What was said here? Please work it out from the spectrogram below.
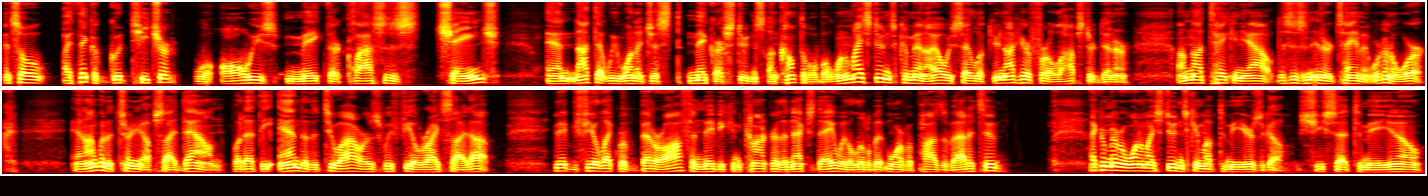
And so I think a good teacher will always make their classes change. And not that we want to just make our students uncomfortable, but when my students come in, I always say, look, you're not here for a lobster dinner. I'm not taking you out. This isn't entertainment. We're going to work. And I'm going to turn you upside down. But at the end of the two hours, we feel right side up. Maybe feel like we're better off and maybe can conquer the next day with a little bit more of a positive attitude. I can remember one of my students came up to me years ago. She said to me, you know,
